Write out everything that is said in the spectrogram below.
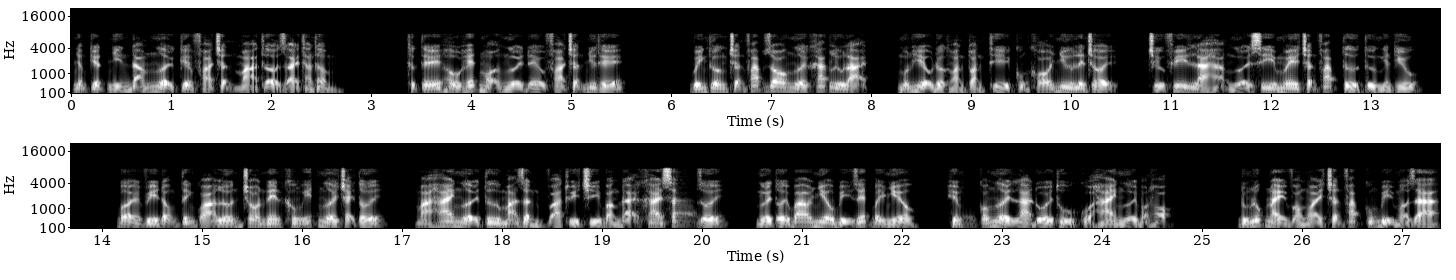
Nhậm Kiệt nhìn đám người kia phá trận mà thở dài than thầm. Thực tế hầu hết mọi người đều phá trận như thế. Bình thường trận pháp do người khác lưu lại, muốn hiểu được hoàn toàn thì cũng khó như lên trời, trừ phi là hạng người si mê trận pháp từ từ nghiên cứu. Bởi vì động tĩnh quá lớn cho nên không ít người chạy tới, mà hai người tư mã dần và thủy trí bằng đại khai sát giới, người tới bao nhiêu bị giết bấy nhiêu, hiếm có người là đối thủ của hai người bọn họ. Đúng lúc này vòng ngoài trận pháp cũng bị mở ra,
